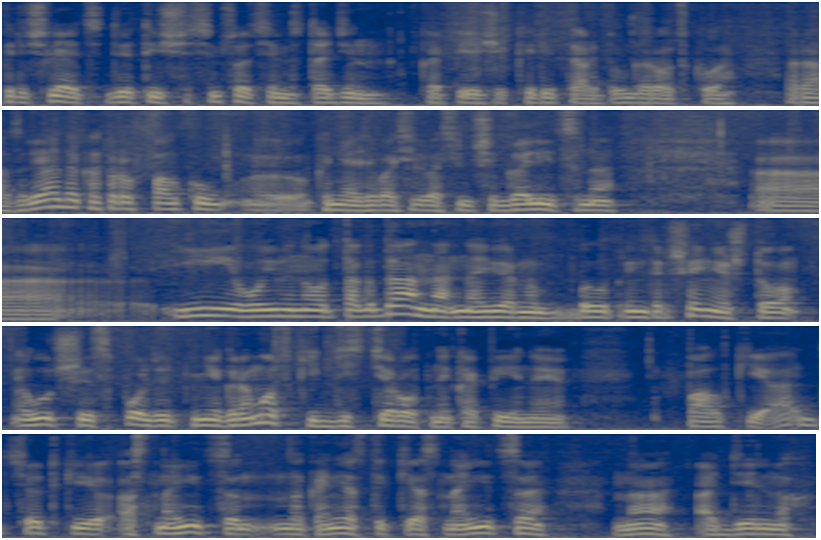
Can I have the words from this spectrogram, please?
перечисляется 2771 копейщик элитар белгородского разряда, который в полку э, князя Василия Васильевича Голицына. Э, и именно вот тогда, наверное, было принято решение, что лучше использовать не громоздкие десятиротные копейные полки, а все-таки остановиться, наконец-таки остановиться на отдельных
